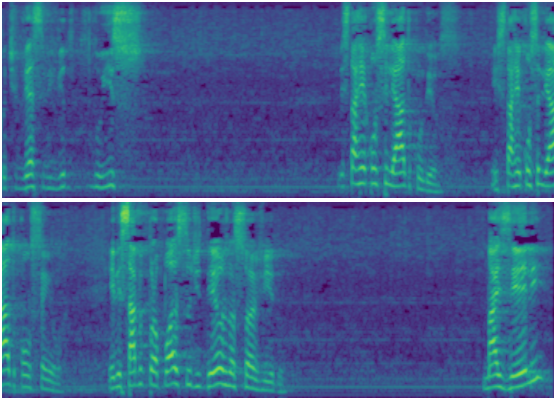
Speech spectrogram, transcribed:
que eu tivesse vivido tudo isso. Ele está reconciliado com Deus, ele está reconciliado com o Senhor, ele sabe o propósito de Deus na sua vida. Mas ele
